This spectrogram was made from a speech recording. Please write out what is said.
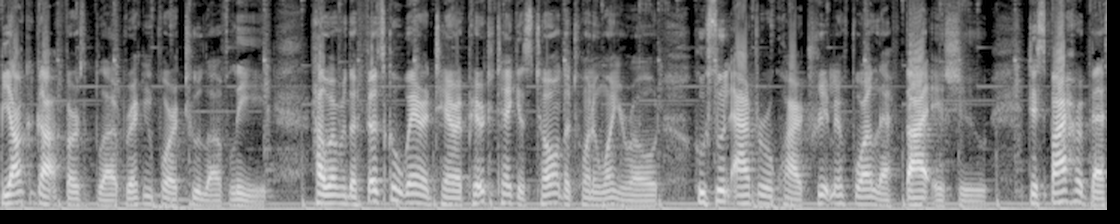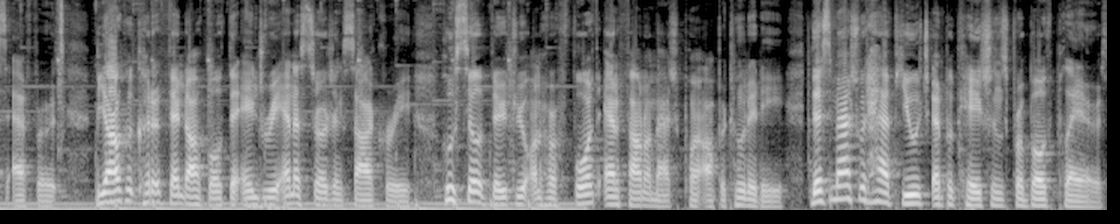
Bianca got first blood, breaking for a 2-love lead. However, the physical wear and tear appeared to take its toll on the 21-year-old, who soon after required treatment for a left thigh issue. Despite her best efforts, Bianca couldn't fend off both the injury and a surging Sakkari, who sealed victory on her fourth and final match point opportunity. This match would have huge implications for both players.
